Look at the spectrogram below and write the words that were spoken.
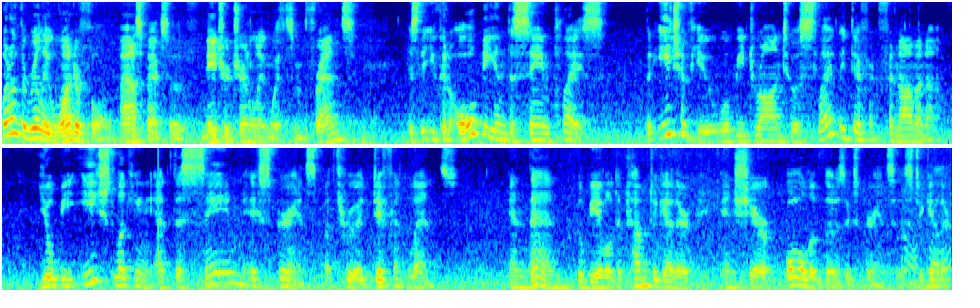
One of the really wonderful aspects of nature journaling with some friends is that you can all be in the same place, but each of you will be drawn to a slightly different phenomena. You'll be each looking at the same experience, but through a different lens. And then you'll be able to come together and share all of those experiences together.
